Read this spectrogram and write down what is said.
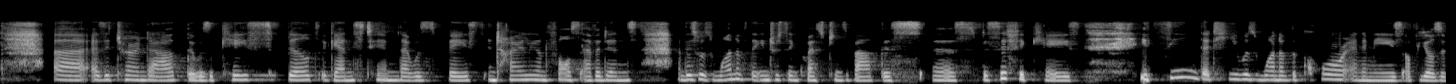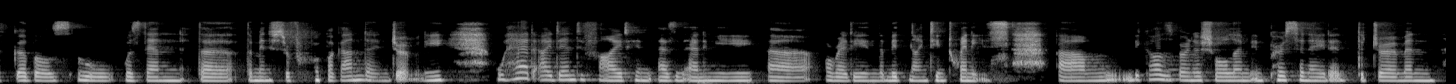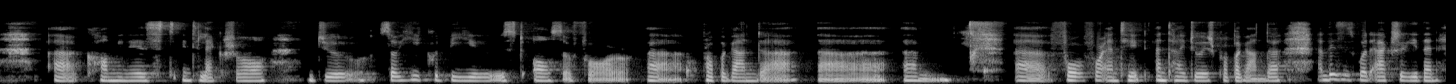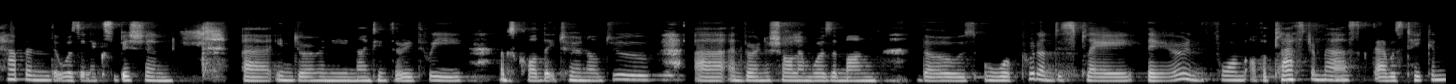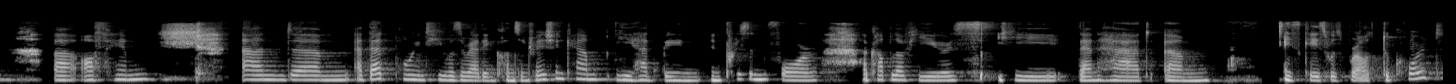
Uh, as it turned out, there was a case built against him that was based entirely on false evidence. And this was one of the interesting questions about this uh, specific case. It seemed that he was one of the core enemies of Joseph Goebbels, who was then the, the Minister for Propaganda in Germany, who had identified him as an enemy uh, already in the mid 1920s. Um, because Werner Scholem impersonated the German uh, communist intellectual Jew. So he could be used also for uh, propaganda, uh, um, uh, for for anti anti Jewish propaganda. And this is what actually then happened. There was an exhibition uh, in Germany in 1933 that was called The Eternal Jew, uh, and Werner Scholem was among those who were put on display there in the form of a plaster mask that was taken uh, off him. And um, at that point, he was already in concentration camp. He had been in prison for a couple of years. He then had um, his case was brought to court,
